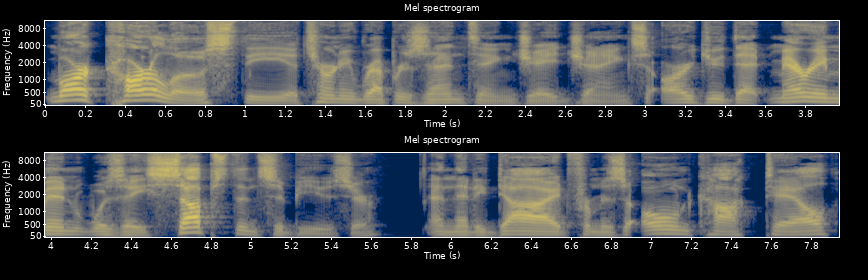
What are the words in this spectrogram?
Mark Carlos, the attorney representing Jay Janks, argued that Merriman was a substance abuser and that he died from his own cocktail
